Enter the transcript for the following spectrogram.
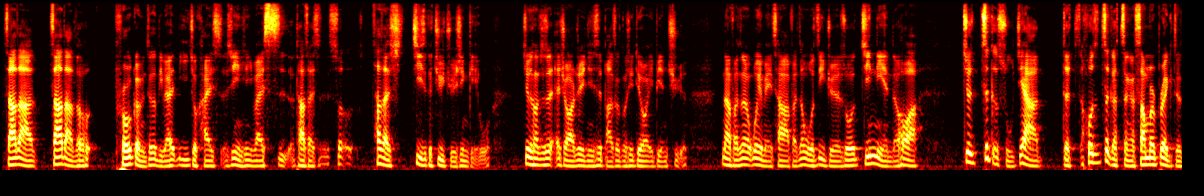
渣打渣打的 program 这个礼拜一就开始，今天礼拜四了，他才是收他才寄这个拒绝信给我。基本上就是 HR 就已经是把这个东西丢到一边去了。那反正我也没差，反正我自己觉得说，今年的话，就这个暑假的或者这个整个 summer break 的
